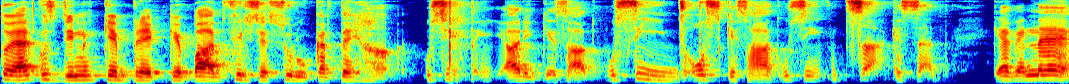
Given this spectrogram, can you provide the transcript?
तो यार, कुछ दिन के ब्रेक के बाद फिर से शुरू करते हैं। हाँ उसी तैयारी के साथ, उसी जोश के साथ, उसी उत्साह के साथ। क्या करना है?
